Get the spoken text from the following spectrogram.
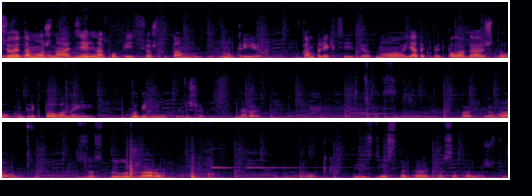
Все это можно отдельно купить, все, что там внутри в комплекте идет. Но я так предполагаю, что укомплектованный выгоднее выходит. Дешевле. Да. Так. Открываем. Все с пылу жару. И здесь такая красота нас ждет.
